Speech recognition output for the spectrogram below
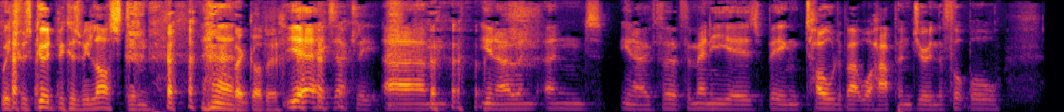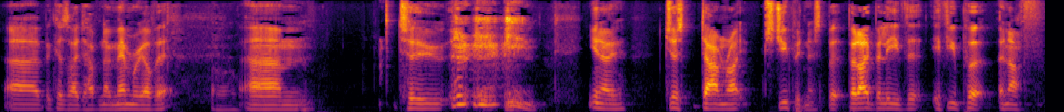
which was good because we lost. And Thank God. eh? yeah, exactly. Um, you know, and and you know, for for many years being told about what happened during the football uh, because I'd have no memory of it. Um, to you know, just downright stupidness. But but I believe that if you put enough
